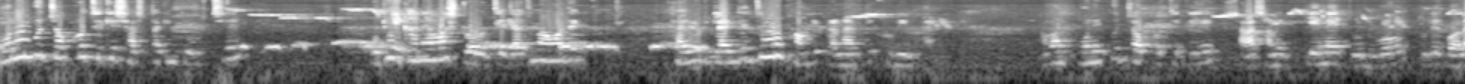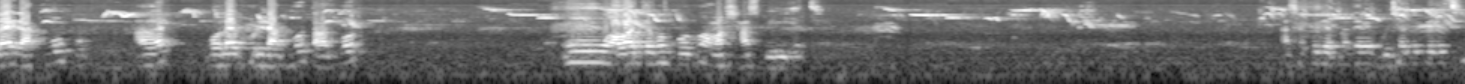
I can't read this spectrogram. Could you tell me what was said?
মণিপুর চক্র থেকে শ্বাসটা কিন্তু উঠছে। উঠে এখানে আমার স্টোর হচ্ছে। যার জন্য আমাদের থাইরয়েড গ্ল্যান্ডের জন্য ভামরি প্রাণায়ামটি খুবই ভালো। আমার মণিপুর চক্র থেকে শ্বাস আমি টেনে তুলবো, তুলে গলায় রাখব আর গলায় ভরে রাখব। তারপর উ আবার যখন করব আমার শ্বাস বেরিয়ে যাচ্ছে। আশা করি আপনাদের আমি বোঝাতে পেরেছি।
